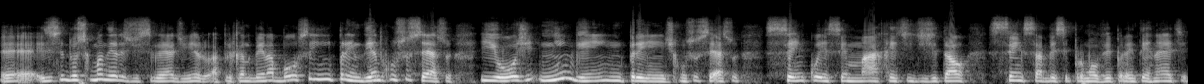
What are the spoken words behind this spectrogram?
é, existem duas maneiras de se ganhar dinheiro: aplicando bem na bolsa e empreendendo com sucesso. E hoje ninguém empreende com sucesso sem conhecer marketing digital, sem saber se promover pela internet,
